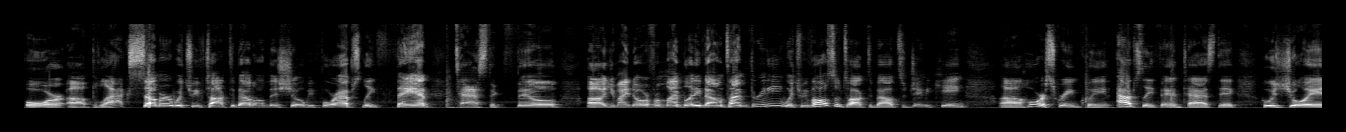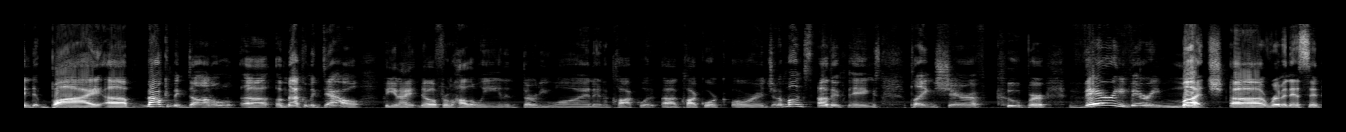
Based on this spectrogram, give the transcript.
or uh, Black Summer, which we've talked about on this show before. Absolutely fantastic film. Uh, you might know her from My Bloody Valentine 3D, which we've also talked about. So Jaime King, uh, horror scream queen, absolutely fantastic. Who is joined by uh, Malcolm McDonald, uh, uh, Malcolm McDowell, who you might know from Halloween and 31 and a Clockwork, Clockwork Orange, and amongst other things, playing Sheriff Cooper. Very, very much reminiscent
